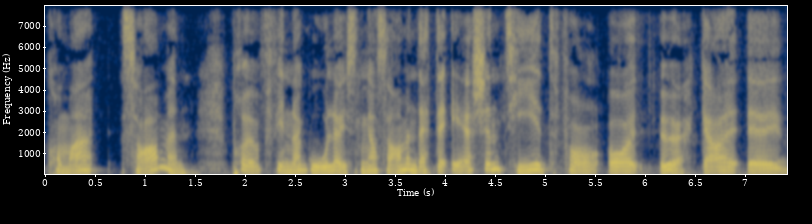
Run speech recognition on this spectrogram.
komme sammen. Prøve å finne gode løsninger sammen. Dette er ikke en tid for å øke eh,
